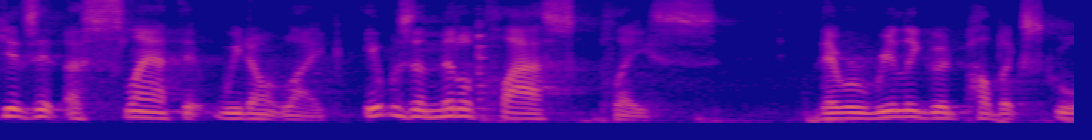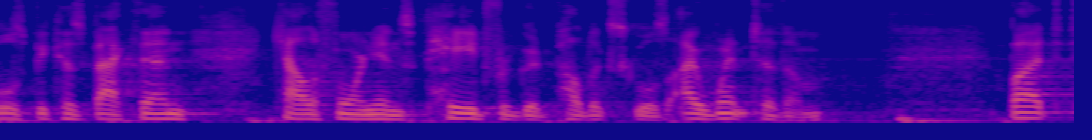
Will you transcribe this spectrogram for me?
gives it a slant that we don't like. It was a middle class place. There were really good public schools because back then Californians paid for good public schools. I went to them. But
